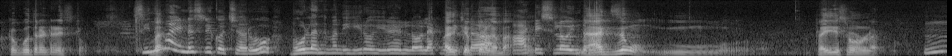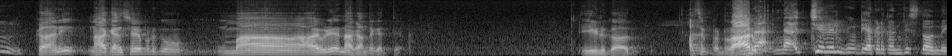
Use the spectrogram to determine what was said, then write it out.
అక్క కూతురు అంటే ఇష్టం సినిమా ఇండస్ట్రీకి వచ్చారు బోల్డ్ అంతమంది హీరో హీరోయిన్లో అది లేకపోతే చెప్తాను కదా ఆర్టిస్ట్లో ఇంత మ్యాక్సిమం ట్రై చేసిన వాళ్ళు ఉన్నారు కానీ నాకు ఎంతసేపటికి మా ఆవిడే నాకు అంతగత్తే వీళ్ళు కాదు. అసలు రారు. న్యాచురల్ బ్యూటీ అక్కడ కనిపిస్తోంది.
